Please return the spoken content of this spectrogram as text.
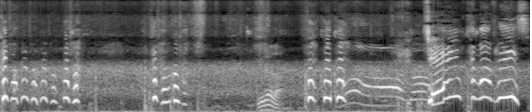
快跑，快跑，快跑，快跑，快跑，快跑！回来了。快快快哦，！Jay，come on please！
